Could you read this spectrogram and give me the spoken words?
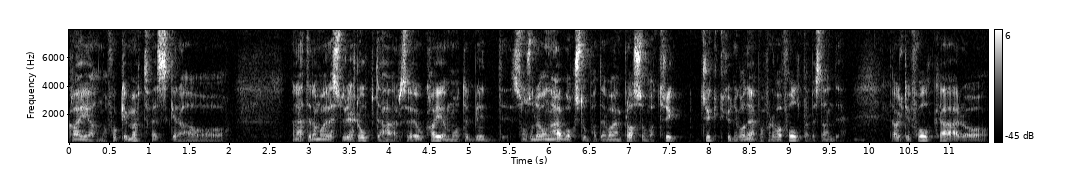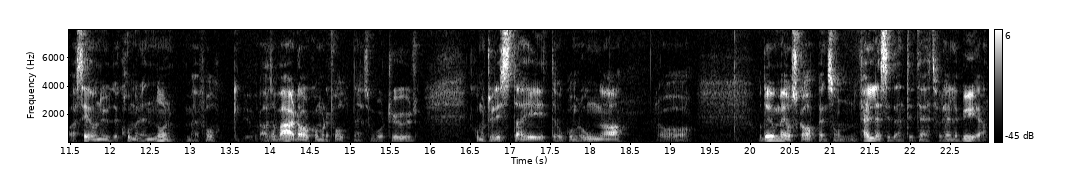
kaiene og får ikke møtt fiskere. Og... Men etter at de har restaurert opp det her, så er jo kaia blitt sånn som det var da jeg vokste opp, at det var en plass som var trygt, trygt kunne gå ned på, for det var folk der bestandig. Det er alltid folk her, og jeg ser jo nå det kommer enormt med folk. Altså Hver dag kommer det folk ned som går tur. Det kommer turister hit, det kommer unger. og og Det er jo med å skape en sånn fellesidentitet for hele byen.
